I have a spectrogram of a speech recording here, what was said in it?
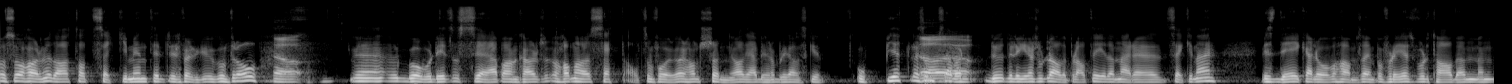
Og så har de jo da tatt sekken min til tilfeldig kontroll. ja. Eh, går bort dit, så ser jeg på han karen. Han har jo sett alt som foregår. Han skjønner jo at jeg begynner å bli ganske oppgitt. liksom. Ja, Så jeg bare, du, det ligger en sjokoladeplate i den der eh, sekken her. Hvis det ikke er lov å ha med seg inn på flyet, så får du ta den. Men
